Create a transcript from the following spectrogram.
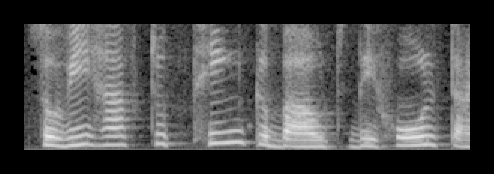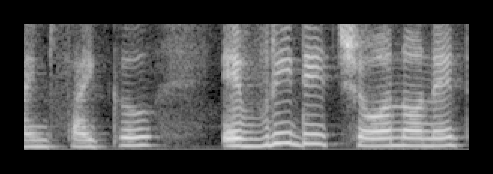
So we have to think about the whole time cycle, every day churn on it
